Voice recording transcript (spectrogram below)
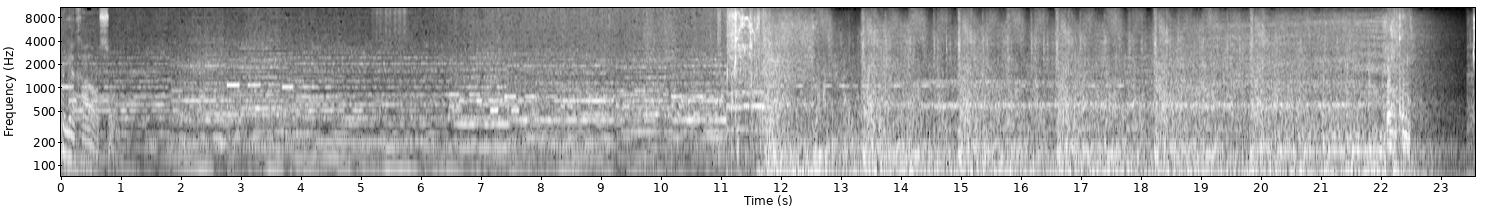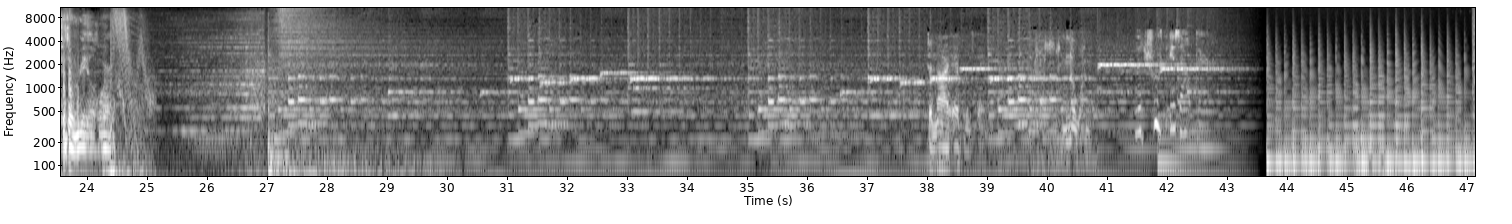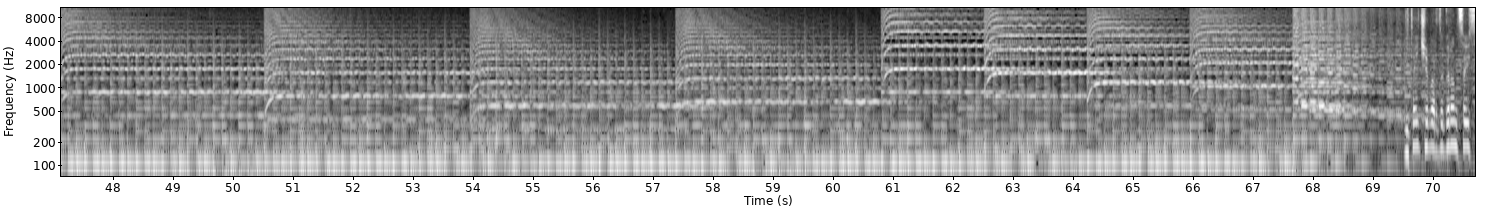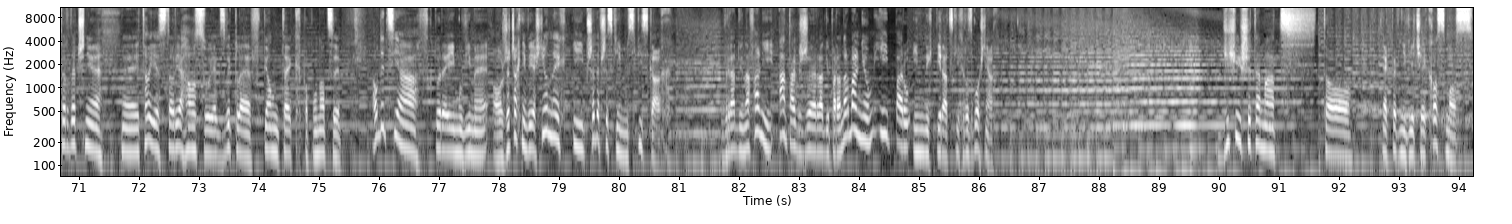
Teoria chaosu. Witajcie bardzo gorąco i serdecznie. E, To jest Teoria Chaosu, jak zwykle w piątek po północy. Audycja, w której mówimy o rzeczach niewyjaśnionych i przede wszystkim spiskach. W Radiu na Fali, a także Radiu Paranormalnium i paru innych pirackich rozgłośniach. Dzisiejszy temat to, jak pewnie wiecie, kosmos.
